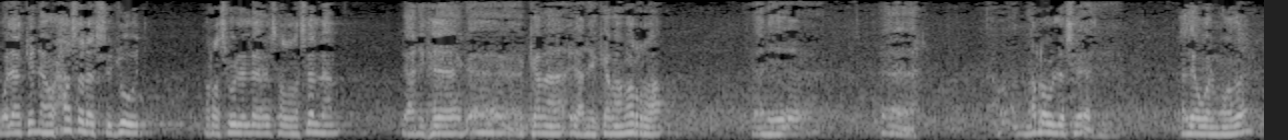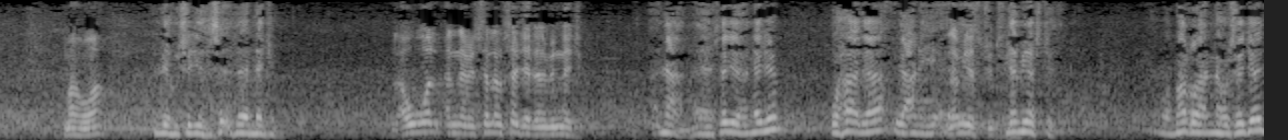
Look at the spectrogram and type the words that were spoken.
ولكنه حصل السجود رسول الله صلى الله عليه وسلم يعني كما يعني كما مر. يعني آه، مر ولا سيأتي؟ هذا اول موضع ما هو؟ اللي هو سجد النجم. الأول أن النبي صلى الله عليه وسلم سجد بالنجم. نعم يعني سجد النجم وهذا يعني لم يسجد فيه. لم يسجد. ومر أنه سجد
